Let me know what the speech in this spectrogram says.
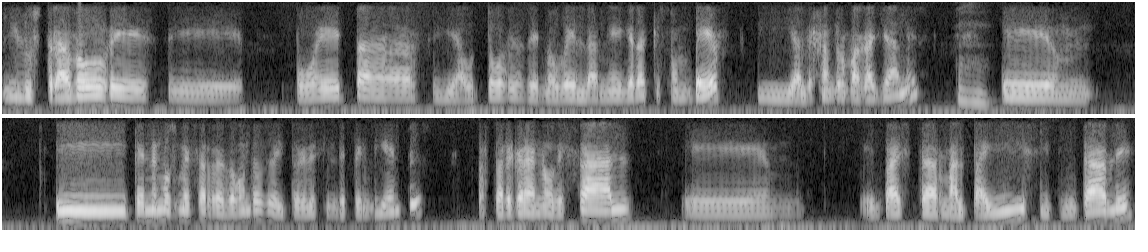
ilustradores, poetas y autores de novela negra que son Bev y Alejandro Magallanes. Em, y tenemos mesas redondas de editoriales independientes. Va a estar Grano de Sal, em, va a estar Malpaís y Pintable.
